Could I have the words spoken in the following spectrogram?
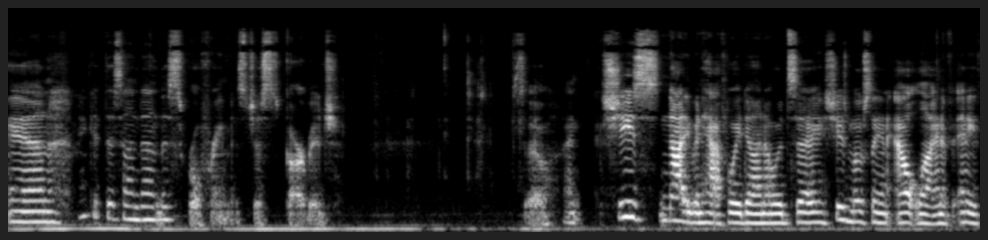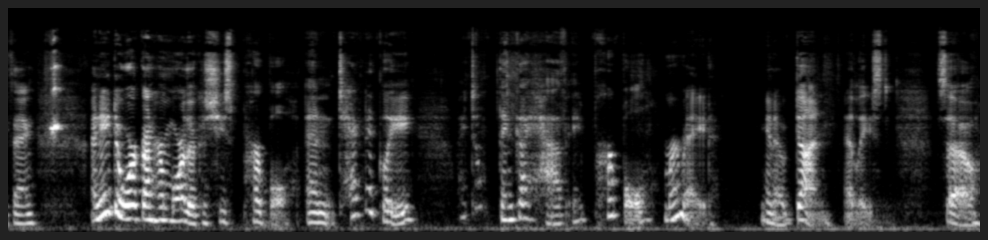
And let me get this undone. This scroll frame is just garbage. So she's not even halfway done, I would say. She's mostly an outline, if anything. I need to work on her more, though, because she's purple. And technically, I don't think I have a purple mermaid, you know, done, at least. So,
